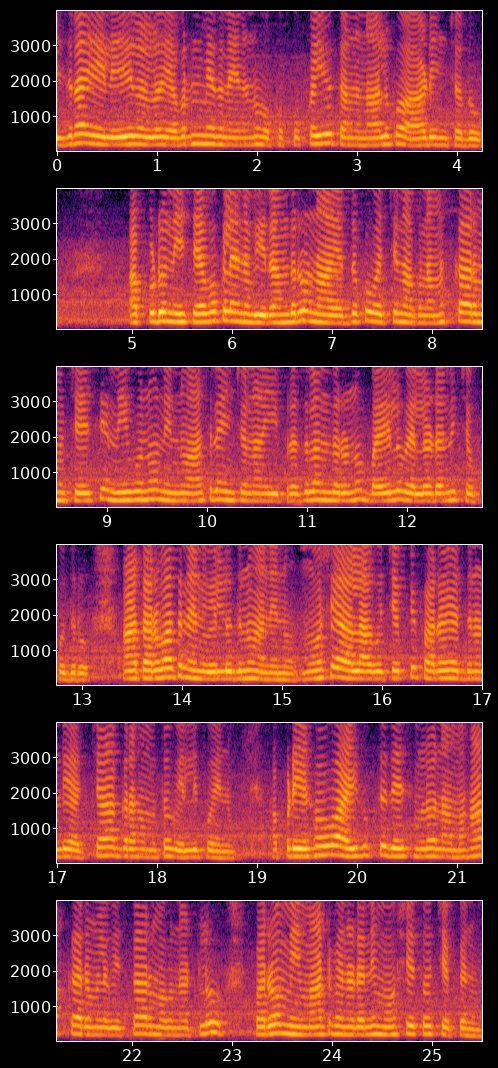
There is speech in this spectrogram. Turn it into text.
ఇజ్రాయేలీలలో ఎవరి మీదనైనను ఒక కుక్కయు తన నాలుక ఆడించదు. అప్పుడు నీ సేవకులైన వీరందరూ నా యొద్దకు వచ్చి నాకు నమస్కారం చేసి నీవును నిన్ను ఆశ్రయించున్న ఈ ప్రజలందరూ బయలు వెళ్ళడని చెప్పుదురు. ఆ తర్వాత నేను వెళ్ళుదును అనెను. మోషే అలాగు చెప్పి ఫరో యొద్ద నుండి అత్యాగ్రహముతో వెళ్ళిపోయాను. అప్పుడు ఎహోవా ఐగుప్తు దేశంలో నా మహాత్కార్యముల విస్తారమగునట్లు ఫరో మీ మాట వినడని మోషేతో చెప్పాను.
